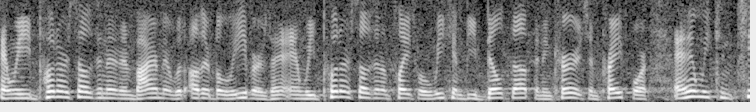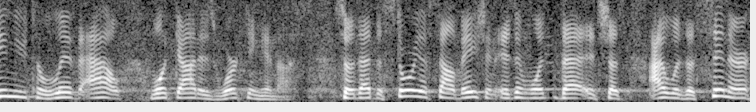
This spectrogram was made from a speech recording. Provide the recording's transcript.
And we put ourselves in an environment with other believers and, and, we put ourselves in a place where we can be built up and encouraged and prayed for and then we continue to live out what god is working in us so that the story of salvation isn't what that it's just I was a sinner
